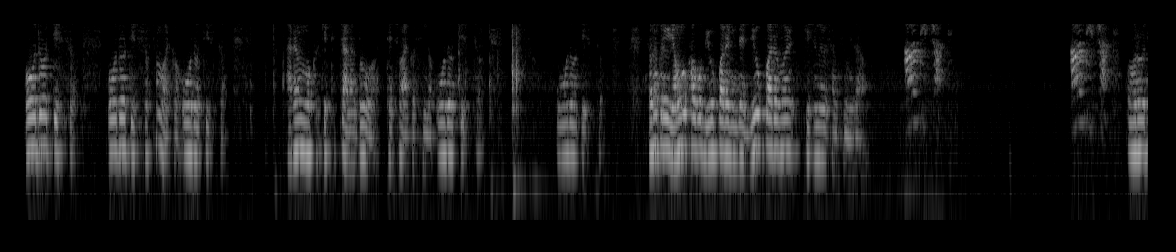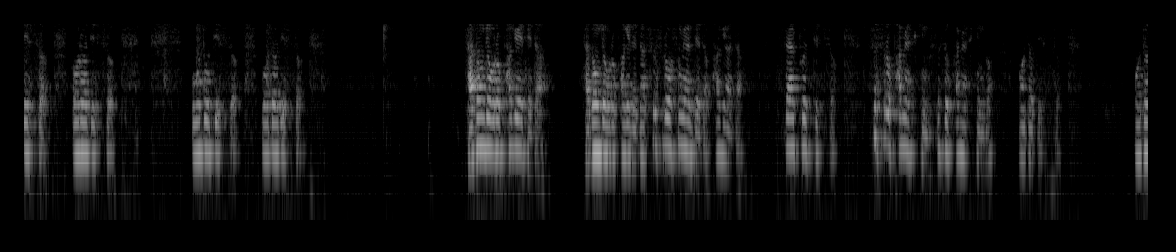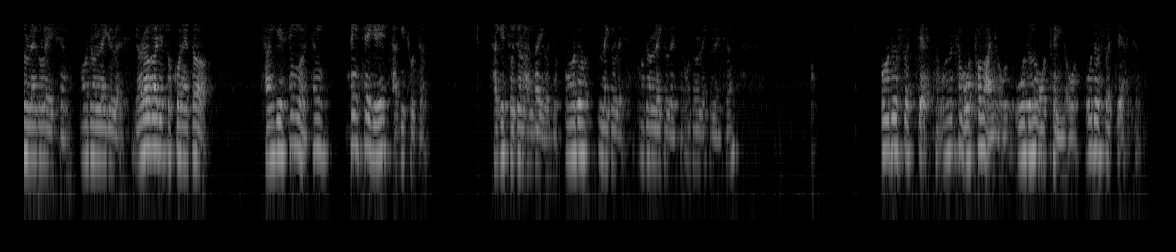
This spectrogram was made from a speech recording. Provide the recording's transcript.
auto destruct auto destruct 뭘까? auto destruct 발음 뭐 그렇게 듣지 않아도 대충 알 것입니다. auto destruct auto destruct 저는 그리고 영국하고 미국 발음인데 미국 발음을 기준으로 삼습니다. auto destruct auto destruct auto destruct auto destruct 자동적으로 파괴되다 자동적으로 파괴되다, 스스로 소멸되다, 파괴하다. self-destruct. 스스로 파멸시킨 거, 스스로 파멸시킨 거. order destruct. order regulation, order regulation. 여러 가지 조건에서 장기 생물, 생, 생태계의 자기 조절. 자기 조절한다 이거죠. order regulation, order regulation, order regulation. order suggestion. 오늘 참 오토는 아니에요. order는 오토입니다. order suggestion.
